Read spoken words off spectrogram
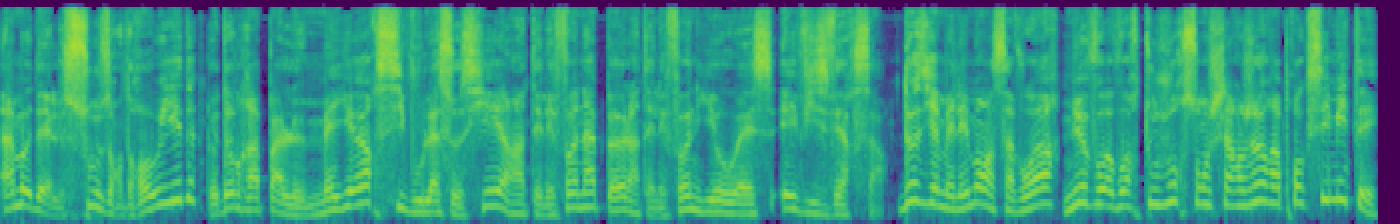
Un modèle sous Android ne donnera pas le meilleur si vous l'associez à un téléphone Apple, un téléphone iOS et vice versa. Deuxième élément à savoir, mieux vaut avoir toujours son chargeur à proximité.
